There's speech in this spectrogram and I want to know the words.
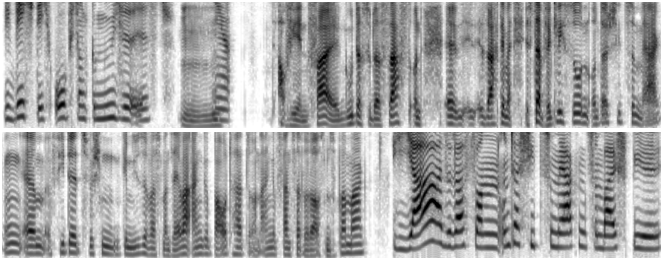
wie wichtig Obst und Gemüse ist. Ja. Auf jeden Fall. Gut, dass du das sagst. Und äh, sag dir mal, ist da wirklich so ein Unterschied zu merken, ähm, Fiete, zwischen Gemüse, was man selber angebaut hat und angepflanzt hat oder aus dem Supermarkt? Ja, also da ist so ein Unterschied zu merken, zum Beispiel,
